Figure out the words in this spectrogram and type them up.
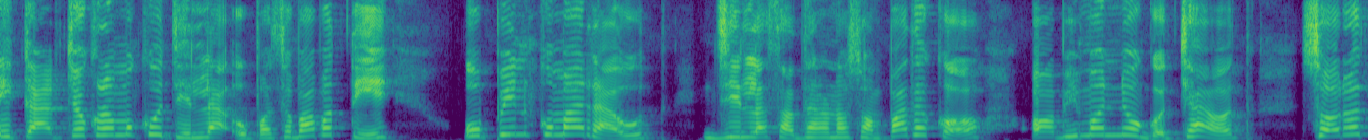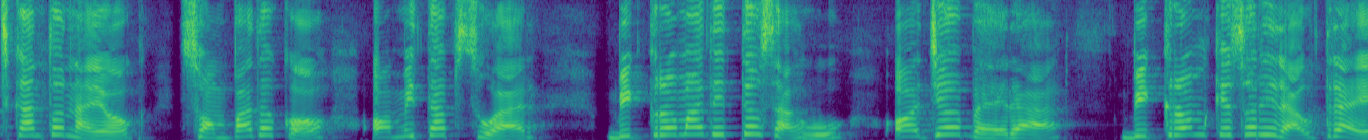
ଏହି କାର୍ଯ୍ୟକ୍ରମକୁ ଜିଲ୍ଲା ଉପସଭାପତି ଉପିନ କୁମାର ରାଉତ ଜିଲ୍ଲା ସାଧାରଣ ସମ୍ପାଦକ ଅଭିମନ୍ୟୁ ଗୋଚ୍ଛାୟତ ସରୋଜକାନ୍ତ ନାୟକ ସମ୍ପାଦକ ଅମିତାଭ ସୁଆର ବିକ୍ରମାଦିତ୍ୟ ସାହୁ ଅଜୟ ବେହେରା ବିକ୍ରମ କେଶରୀ ରାଉତରାୟ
